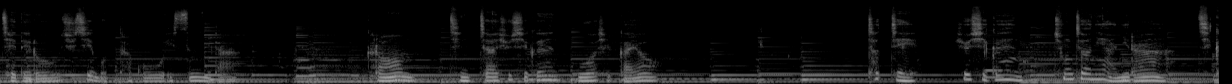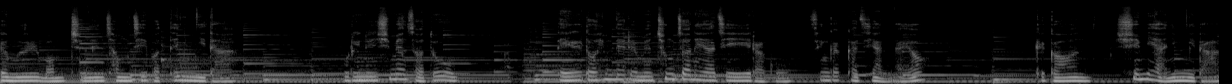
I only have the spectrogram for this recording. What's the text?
제대로 쉬지 못하고 있습니다. 그럼 진짜 휴식은 무엇일까요? 첫째, 휴식은 충전이 아니라 지금을 멈추는 정지 버튼입니다. 우리는 쉬면서도 내일 더 힘내려면 충전해야지 라고 생각하지 않나요? 그건 쉼이 아닙니다.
